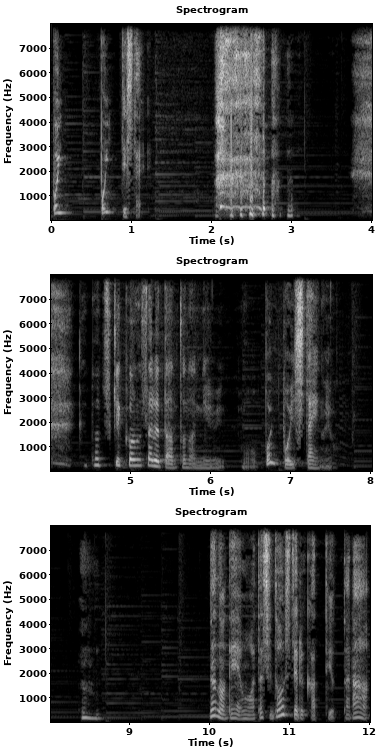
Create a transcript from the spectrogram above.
ぽい、ぽいってしたい。片付けコンサルタントなのに、もう、ぽいぽいしたいのよ。うん。なので、もう私どうしてるかって言ったら、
